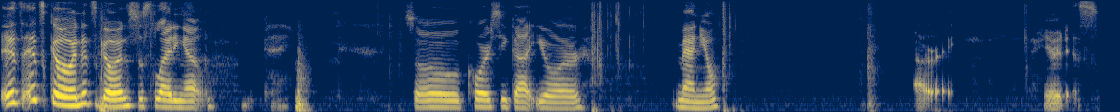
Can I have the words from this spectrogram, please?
It's it's going, it's going, it's just sliding out. Okay. So of course you got your manual. All right. Here it is.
